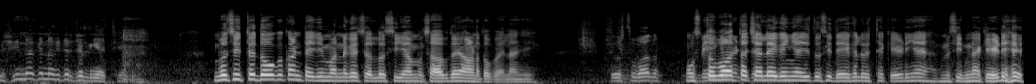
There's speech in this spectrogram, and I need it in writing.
ਮਸ਼ੀਨਾਂ ਕਿੰਨਾ ਕੁ ਚਿਰ ਚੱਲੀਆਂ ਇੱਥੇ? ਬਸ ਇੱਥੇ 2 ਘੰਟੇ ਜੀ ਮੰਨ ਕੇ ਚੱਲੋ ਸੀਐਮ ਸਾਹਿਬ ਦੇ ਆਉਣ ਤੋਂ ਪਹਿਲਾਂ ਜੀ। ਤੇ ਉਸ ਤੋਂ ਬਾਅਦ? ਉਸ ਤੋਂ ਬਾਅਦ ਤਾਂ ਚਲੇ ਗਈਆਂ ਜੀ ਤੁਸੀਂ ਦੇਖ ਲਓ ਇੱਥੇ ਕਿਹੜੀਆਂ ਮਸ਼ੀਨਾਂ ਕਿਹੜੇ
